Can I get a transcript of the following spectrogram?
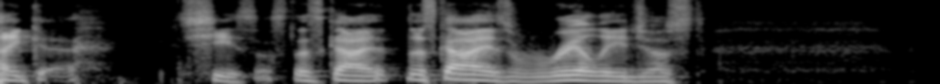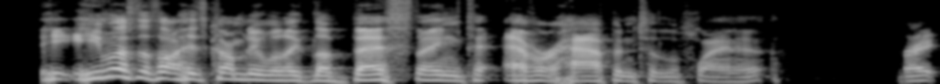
like uh, jesus this guy this guy is really just he, he must have thought his company was like the best thing to ever happen to the planet right?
